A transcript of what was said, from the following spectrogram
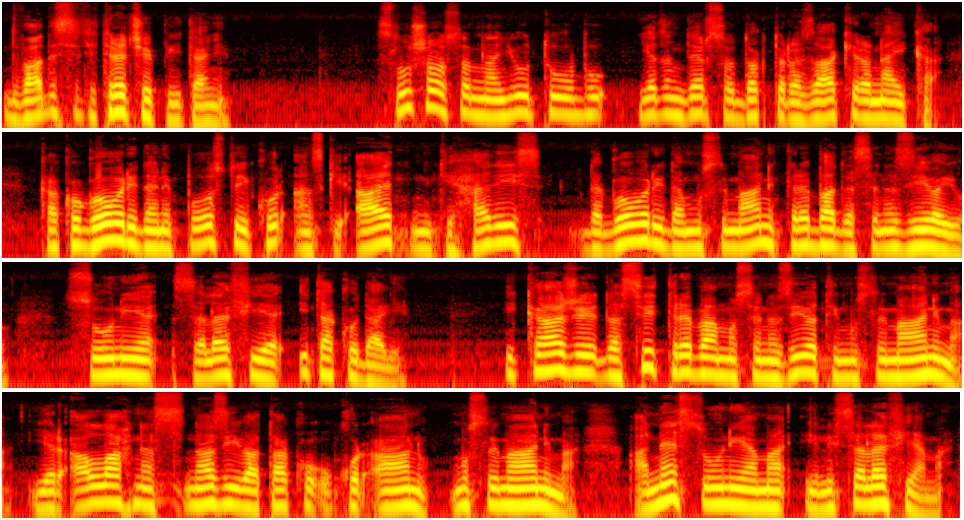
23. pitanje. Slušao sam na YouTube-u jedan ders od doktora Zakira Najka, kako govori da ne postoji kuranski ajet niti hadis, da govori da muslimani treba da se nazivaju sunije, selefije i tako dalje. I kaže da svi trebamo se nazivati muslimanima, jer Allah nas naziva tako u Kur'anu, muslimanima, a ne sunijama ili selefijama –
